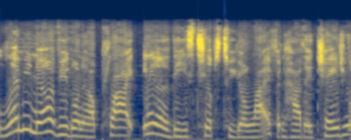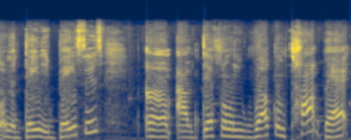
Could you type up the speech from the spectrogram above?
let me know if you're going to apply any of these tips to your life and how they change you on a daily basis. Um, I definitely welcome talk back.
